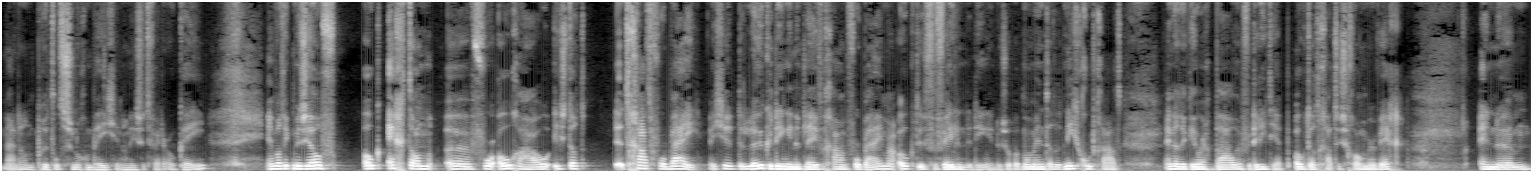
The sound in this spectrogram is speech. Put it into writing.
nou, dan pruttelt ze nog een beetje en dan is het verder oké. En wat ik mezelf ook echt dan uh, voor ogen hou, is dat het gaat voorbij. Weet je, de leuke dingen in het leven gaan voorbij, maar ook de vervelende dingen. Dus op het moment dat het niet goed gaat en dat ik heel erg baal en verdriet heb, ook dat gaat dus gewoon weer weg. En um,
